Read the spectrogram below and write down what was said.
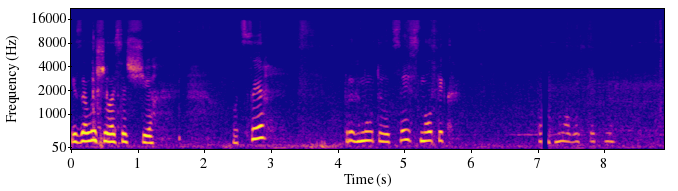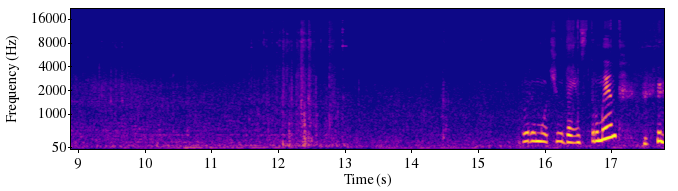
І залишилося ще оце пригнути, оцей таки. Беремо чудо інструмент.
